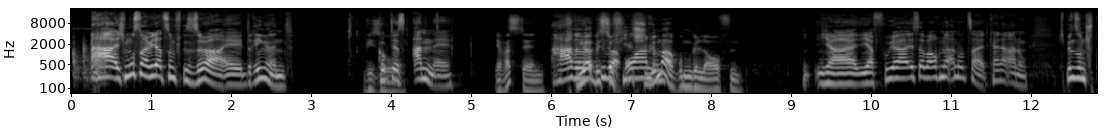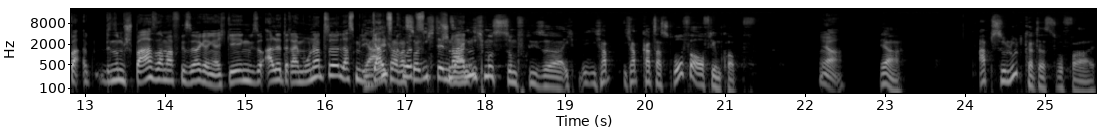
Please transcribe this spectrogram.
Ah, ich muss mal wieder zum Friseur, ey. Dringend. Wieso? Guck dir das an, ey. Ja, was denn? Haare Früher bist du viel Ohren schlimmer rumgelaufen. Ja, ja, früher ist aber auch eine andere Zeit, keine Ahnung. Ich bin so ein, Spa bin so ein sparsamer Friseurgänger. Ich gehe irgendwie so alle drei Monate, lass mir die Ja, ganz Alter, kurz was soll ich denn schneiden. sagen? Ich muss zum Friseur. Ich, ich hab, ich hab Katastrophe auf dem Kopf. ja. Ja. Absolut katastrophal.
